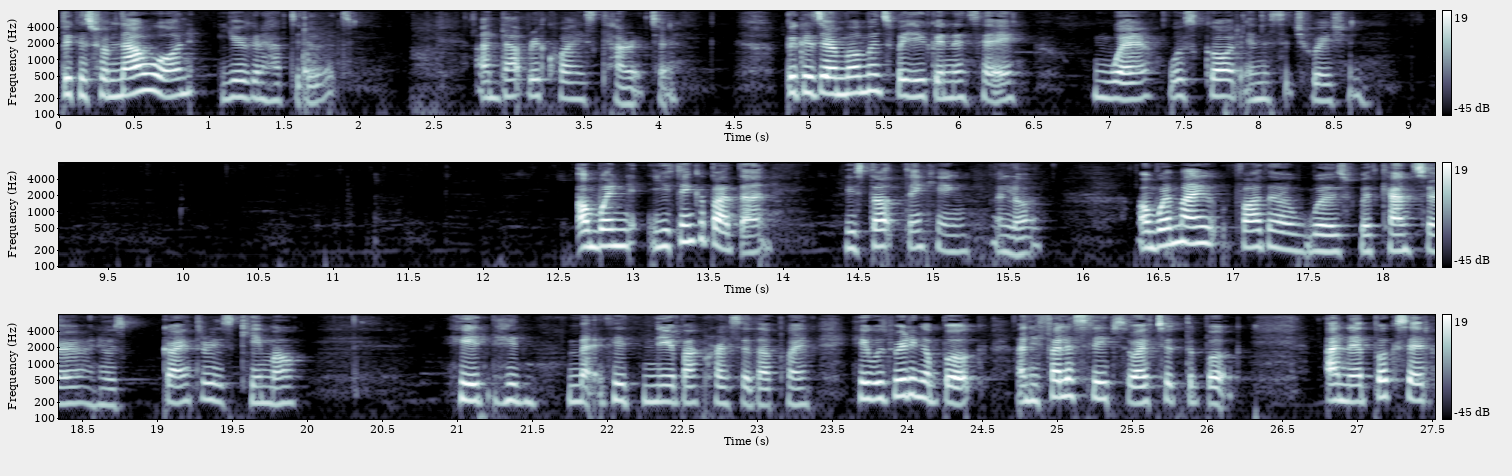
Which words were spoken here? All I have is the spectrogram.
Because from now on, you're going to have to do it. And that requires character. Because there are moments where you're going to say, Where was God in the situation? And when you think about that, you start thinking a lot. And when my father was with cancer and he was going through his chemo, he he met he knew about Christ at that point. He was reading a book and he fell asleep, so I took the book, and the book said,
